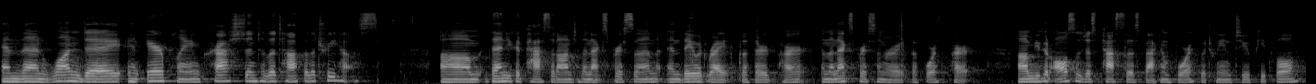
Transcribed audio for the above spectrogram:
and then one day an airplane crashed into the top of the treehouse. Um, then you could pass it on to the next person, and they would write the third part, and the next person would write the fourth part. Um, you can also just pass this back and forth between two people.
